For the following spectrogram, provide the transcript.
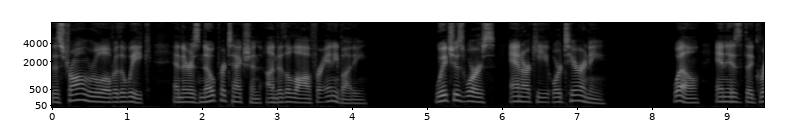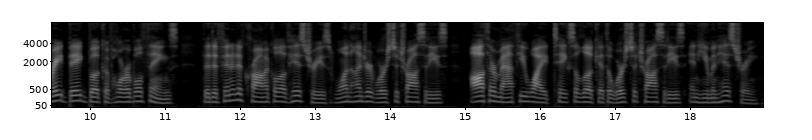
the strong rule over the weak, and there is no protection under the law for anybody. Which is worse, anarchy or tyranny? Well, in his The Great Big Book of Horrible Things, the definitive chronicle of history's 100 worst atrocities, author Matthew White takes a look at the worst atrocities in human history.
